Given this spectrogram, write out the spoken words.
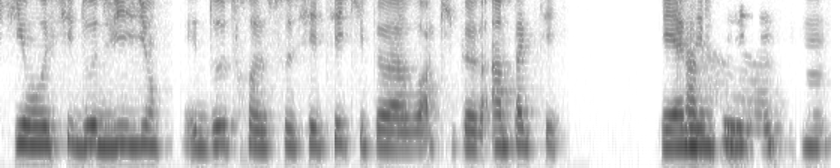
qui ont aussi d'autres visions et d'autres sociétés qui peuvent avoir, qui peuvent impacter. Et mm.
